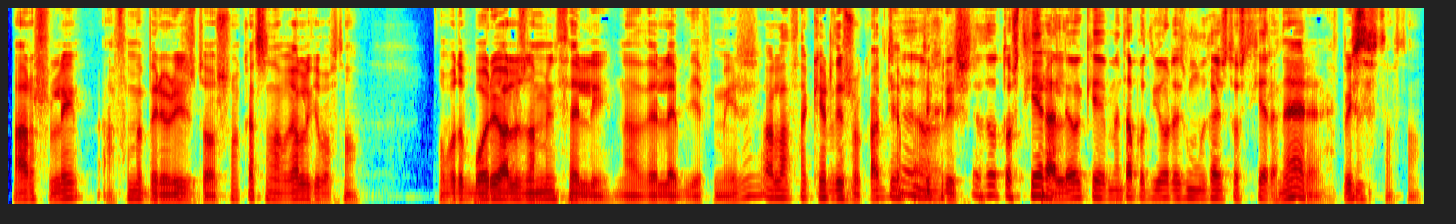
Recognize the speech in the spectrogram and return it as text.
Άρα σου λέει, αφού με περιορίζει τόσο, κάτσε να βγάλω και από αυτό. Οπότε μπορεί ο άλλος να μην θέλει να δεν βλέπει διαφημίσεις, αλλά θα κερδίσω κάτι από τη χρήση. του. Εδώ το στιέρα λέω και μετά από δύο ώρες μου βγάζει το στιέρα. Ναι, ρε, απίστευτο αυτό.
